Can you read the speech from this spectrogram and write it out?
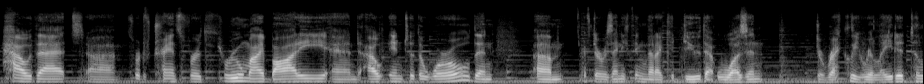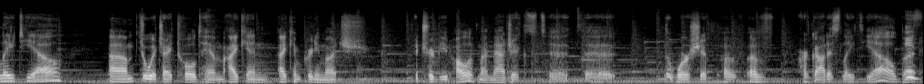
how that uh, sort of transferred through my body and out into the world, and um, if there was anything that I could do that wasn't directly related to Latiel. Um, to which I told him I can I can pretty much attribute all of my magics to the the worship of, of our goddess Latiel, but. Is,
